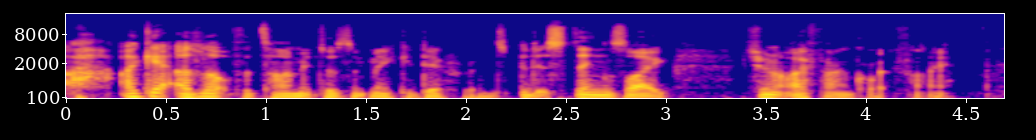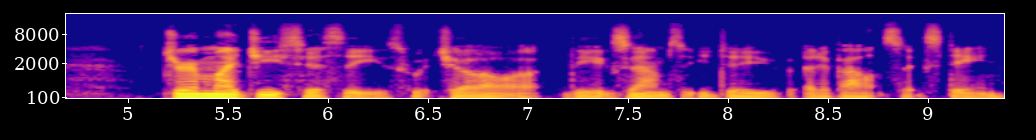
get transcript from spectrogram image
uh, I get a lot of the time it doesn't make a difference, but it's things like, do you know what I found quite funny? During my GCSEs, which are the exams that you do at about 16,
